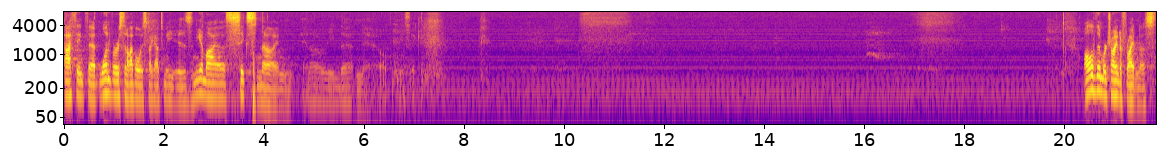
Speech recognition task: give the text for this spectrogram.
I think that one verse that I've always stuck out to me is Nehemiah 6 9. All of them were trying to frighten us.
